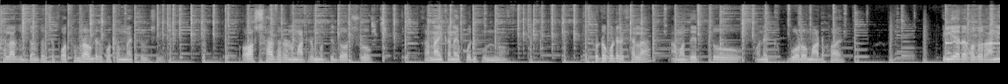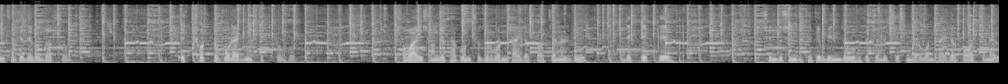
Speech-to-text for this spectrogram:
খেলা, দুর্দান্ত হচ্ছে। প্রথম রাউন্ডের প্রথম ম্যাচ চলছে। অসাধারণ মাঠের মধ্যে দর্শক কানায় কানায় পরিপূর্ণ। ছোট কোটের খেলা, আমাদের তো অনেক বড় মাঠ হয়। প্লেয়াররা কত রানিং খেলছে দেখুন দর্শক। এক ছোট্ট কোড একদম ছোট্ট কোড সবাই সঙ্গে থাকুন সুন্দরবন টাইগার পাওয়ার চ্যানেলটি। দেখতে দেখতে সিন্ধু সিন্ধু থেকে বিন্দু হতে চলেছে সুন্দরবন টাইগার পাওয়ার চ্যানেল।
